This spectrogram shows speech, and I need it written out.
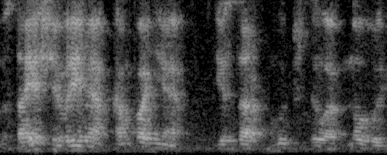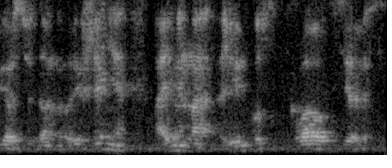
в настоящее время компания eStar выпустила новую версию данного решения, а именно Linkus Cloud Service.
